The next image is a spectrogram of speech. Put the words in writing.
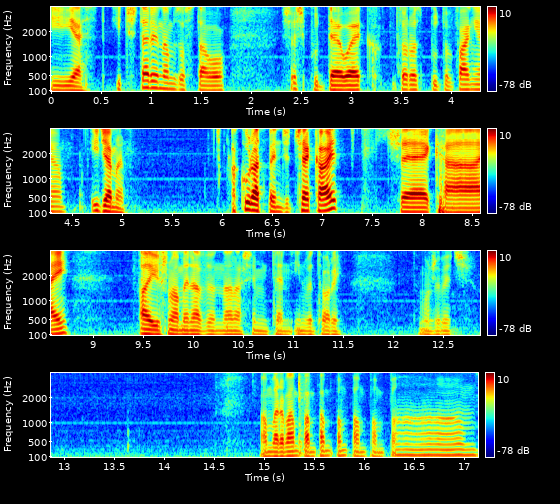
I jest. I 4 nam zostało. 6 pudełek do rozbudowania. Idziemy. Akurat będzie. Czekaj. Czekaj. A już mamy na, na naszym ten inventory. To może być. Pam, pam, pam, pam, pam, pam, pam, pam.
